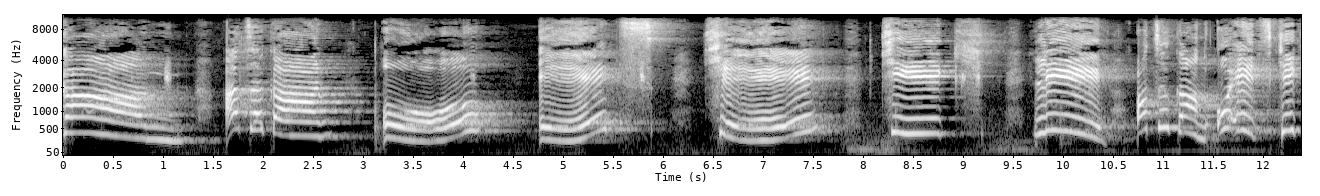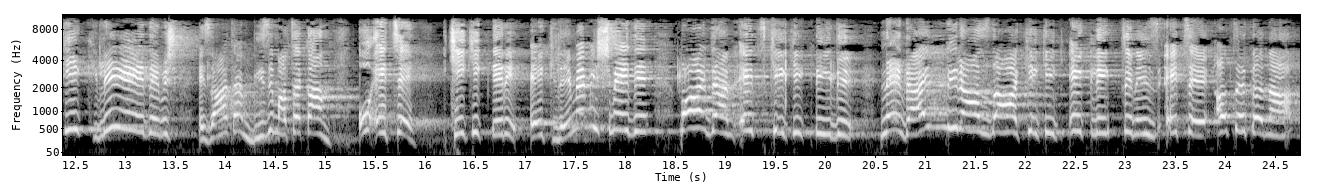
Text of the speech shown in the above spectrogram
kan Atakan o et ke kikli Atakan o et kekikli demiş. E zaten bizim Atakan o ete kekikleri eklememiş miydi? Madem et kekikliydi neden biraz daha kekik eklettiniz ete Atakan'a?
